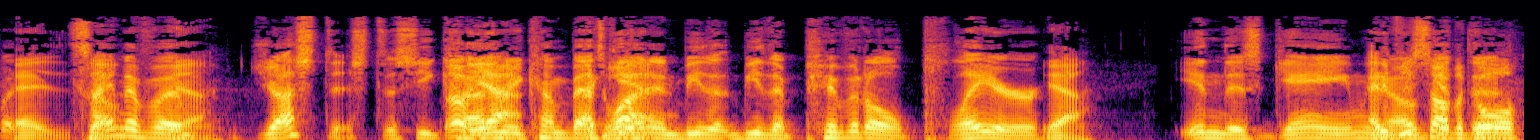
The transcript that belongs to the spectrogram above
Uh, so, kind of a yeah. justice to see Kadri oh, yeah. come back in and be the be the pivotal player. Yeah in this game. and know, if you saw the, goal,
